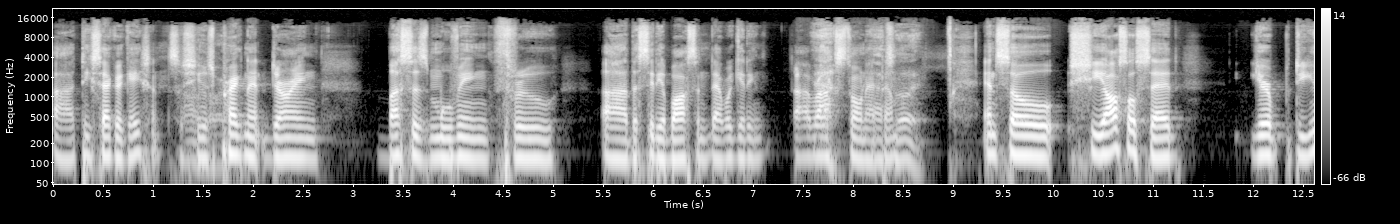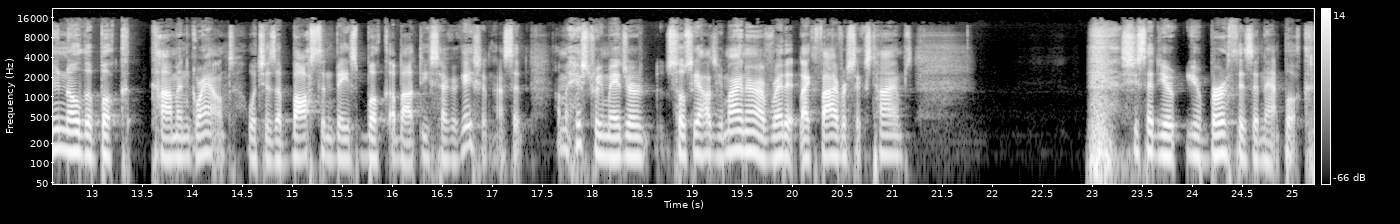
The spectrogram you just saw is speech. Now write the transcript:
uh, desegregation. So she Oh, was Lord. pregnant during buses moving through uh, the city of Boston that were getting uh, rocks thrown at them. And so she also said, "Your do you know the book Common Ground, which is a Boston-based book about desegregation?" I said, "I'm a history major, sociology minor. I've read it like 5 or 6 times." She said, "Your your birth is in that book."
